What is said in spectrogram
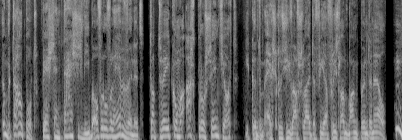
een betaalpot. Percentages, Wiebe, over hoeveel hebben we het? Dat 2,8 procent, Jort. Je kunt hem exclusief afsluiten via frieslandbank.nl. Hm,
